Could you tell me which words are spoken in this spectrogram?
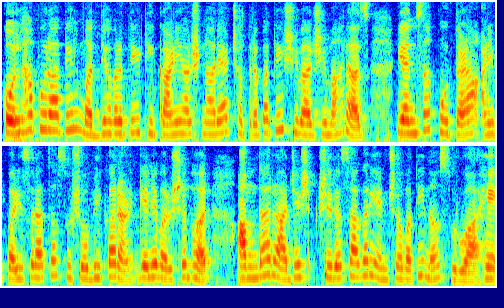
कोल्हापुरातील मध्यवर्ती ठिकाणी असणाऱ्या छत्रपती शिवाजी महाराज यांचा पुतळा आणि परिसराचं सुशोभीकरण गेले वर्षभर आमदार राजेश क्षीरसागर यांच्या वतीनं सुरू आहे.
